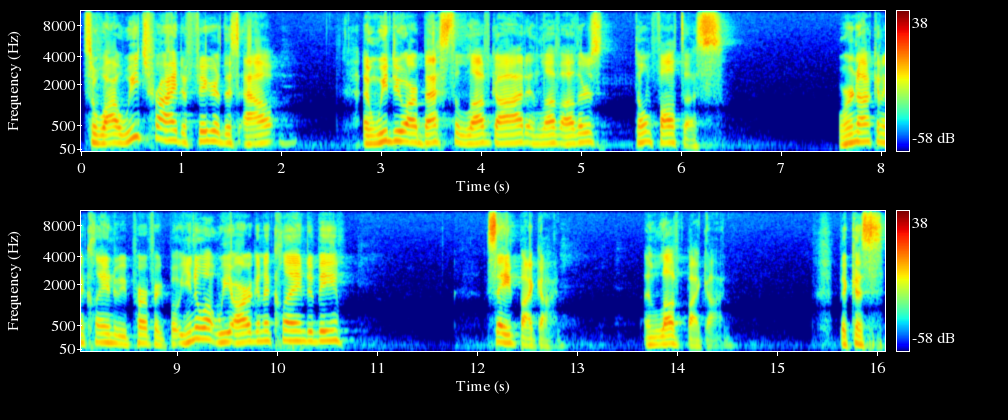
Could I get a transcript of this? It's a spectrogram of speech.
So while we try to figure this out and we do our best to love God and love others, don't fault us. We're not going to claim to be perfect, but you know what we are going to claim to be? Saved by God and loved by God. Because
